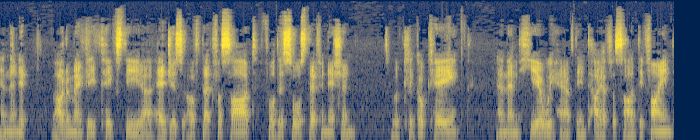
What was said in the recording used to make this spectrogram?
and then it automatically takes the uh, edges of that facade for the source definition. So we'll click OK. And then here we have the entire facade defined.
